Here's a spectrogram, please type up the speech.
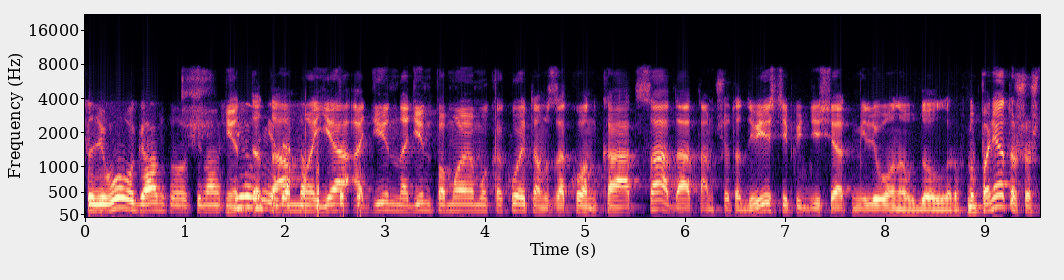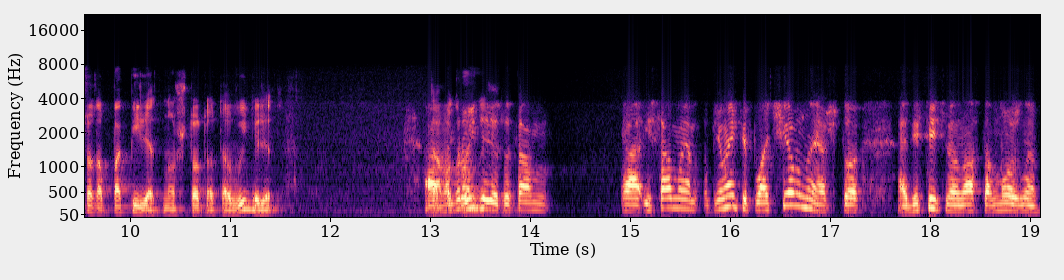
целевого грантового финансирования. Нет, да там я один, один, по-моему, какой там закон КАЦА, да, там что-то 250 миллионов долларов. Ну, понятно, что что-то попилят, но что-то-то выделят. А, там а. Выделят, и там и самое, понимаете, плачевное, что а, действительно нас там можно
